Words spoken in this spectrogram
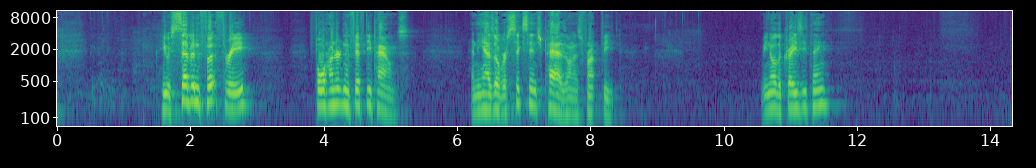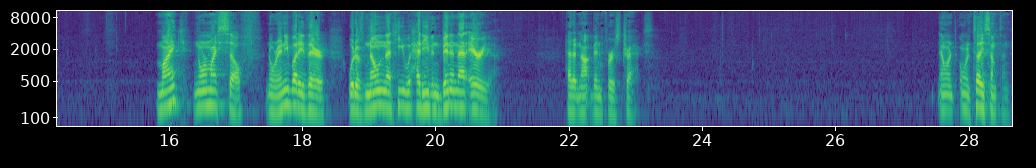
He was seven foot three, 450 pounds. And he has over six inch pads on his front feet. You know the crazy thing? Mike, nor myself, nor anybody there would have known that he had even been in that area had it not been for his tracks. Now, I want, I want to tell you something.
